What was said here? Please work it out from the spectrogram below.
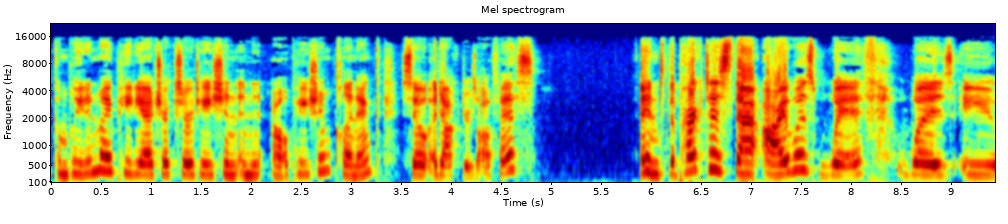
completed my pediatrics rotation in an outpatient clinic, so a doctor's office. And the practice that I was with was a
